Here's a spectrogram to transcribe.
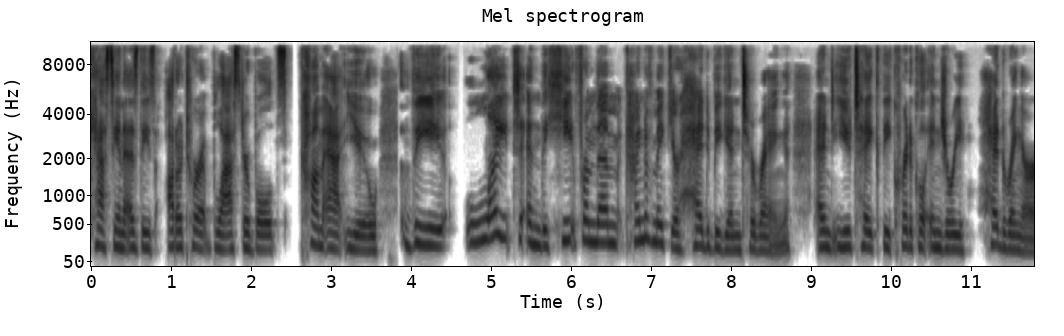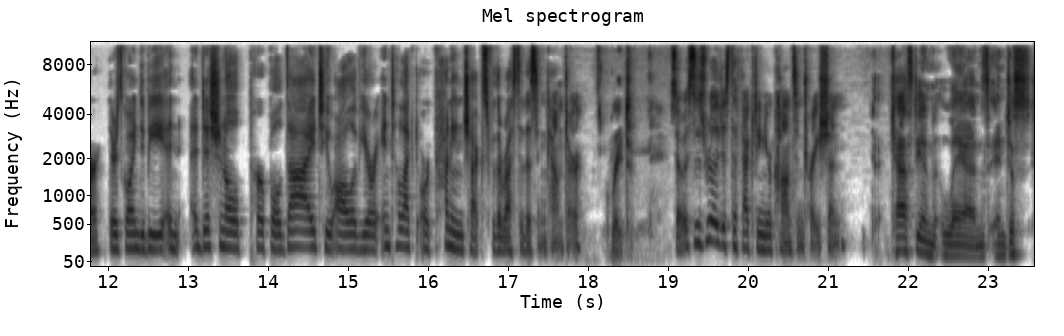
Castian, as these auto turret blaster bolts come at you, the light and the heat from them kind of make your head begin to ring and you take the critical injury head ringer. There's going to be an additional purple die to all of your intellect or cunning checks for the rest of this encounter. Great. So this is really just affecting your concentration. Castian lands and just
